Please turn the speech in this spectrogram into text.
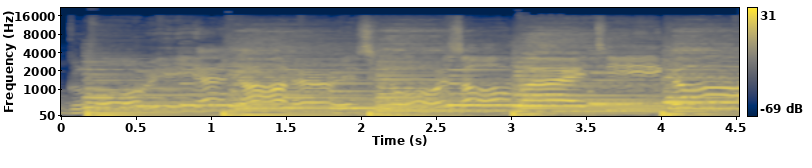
glory and honor is yours, Almighty God.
